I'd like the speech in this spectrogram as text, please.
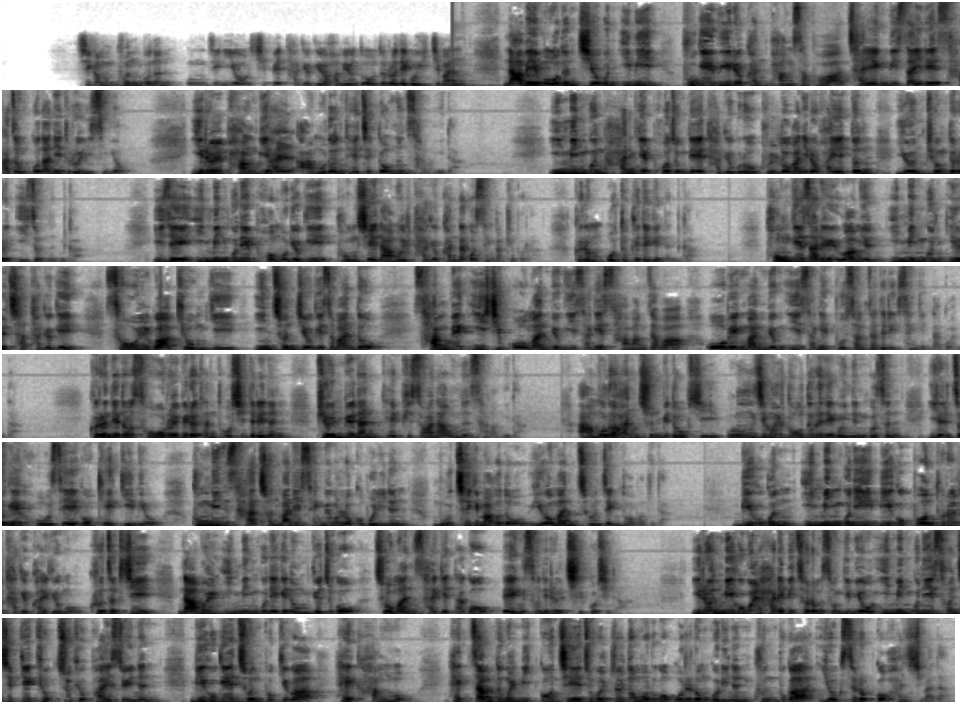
지금 군부는 웅징이요 10배 타격이요 하며 떠들어대고 있지만 남의 모든 지역은 이미 북의 위력한 방사포와 자행 미사일의 사정권 안에 들어있으며 이를 방비할 아무런 대책도 없는 상황이다. 인민군 한개 포중대의 타격으로 불도가니로 하였던 윤평들을 잊었는가? 이제 인민군의 포무력이 동시에 남을 타격한다고 생각해보라. 그럼 어떻게 되겠는가? 통계 자료에 의하면 인민군 1차 타격에 서울과 경기, 인천 지역에서만도 325만 명 이상의 사망자와 500만 명 이상의 부상자들이 생긴다고 한다. 그런데도 서울을 비롯한 도시들에는 변변한 대피소 하나 없는 상황이다. 아무러한 준비도 없이 응징을 떠들어대고 있는 것은 일종의 호세이고 객기이며 국민 4천만의 생명을 놓고 벌리는 무책임하고도 위험한 전쟁 도박이다. 미국은 인민군이 미국 본토를 타격할 경우 그 즉시 남을 인민군에게 넘겨주고 저만 살겠다고 뺑소니를 칠 것이다. 이런 미국을 하레비처럼 섬기며 인민군이 손쉽게 격추 격파할 수 있는 미국의 전폭기와 핵 항모, 핵잠 등을 믿고 재죽을 줄도 모르고 오르렁거리는 군부가 역스럽고 한심하다.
